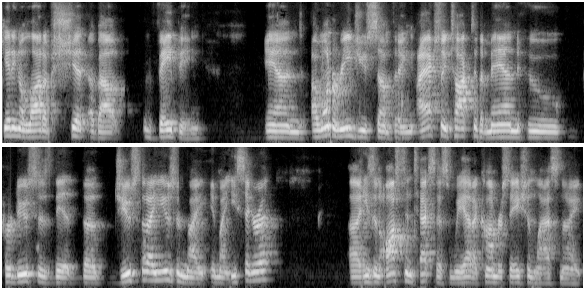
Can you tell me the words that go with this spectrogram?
getting a lot of shit about vaping. And I want to read you something. I actually talked to the man who produces the the juice that I use in my in my e-cigarette. Uh, he's in Austin, Texas, we had a conversation last night.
